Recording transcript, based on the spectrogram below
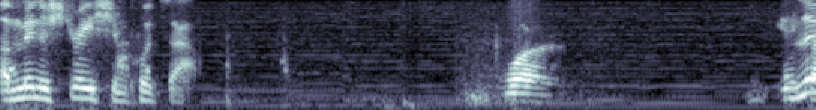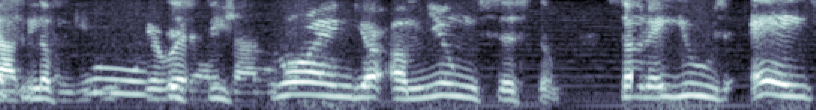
Administration puts out. Word. Listen, the food is rid of HIV. destroying your immune system. So they use AIDS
